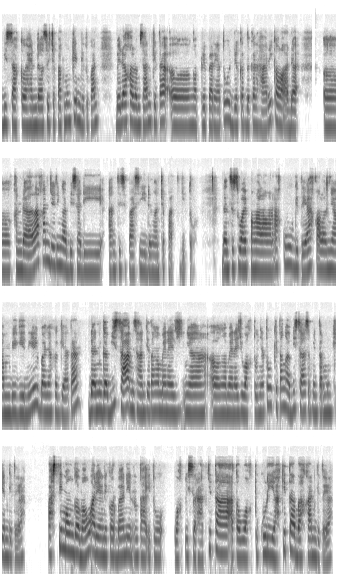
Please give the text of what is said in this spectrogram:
bisa ke handle secepat mungkin gitu kan. Beda kalau misalnya kita uh, nge-prepare-nya tuh deket-deket hari kalau ada uh, kendala kan jadi nggak bisa diantisipasi dengan cepat gitu. Dan sesuai pengalaman aku gitu ya, kalau nyambi gini banyak kegiatan dan nggak bisa, misalkan kita nge-manage-nya, uh, nge-manage waktunya tuh kita nggak bisa sepintar mungkin gitu ya. Pasti mau nggak mau ada yang dikorbanin, entah itu waktu istirahat kita atau waktu kuliah kita bahkan gitu ya.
